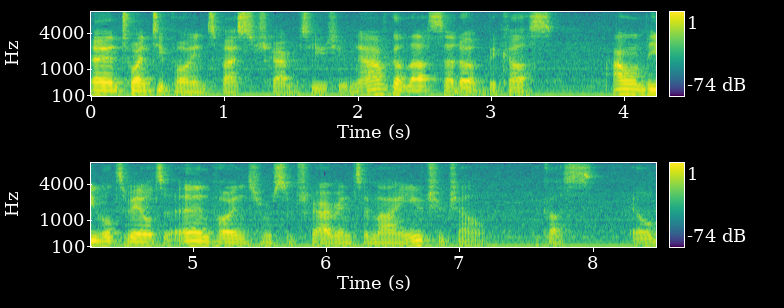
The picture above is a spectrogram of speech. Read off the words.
earn 20 points by subscribing to YouTube. Now I've got that set up because I want people to be able to earn points from subscribing to my YouTube channel because it'll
